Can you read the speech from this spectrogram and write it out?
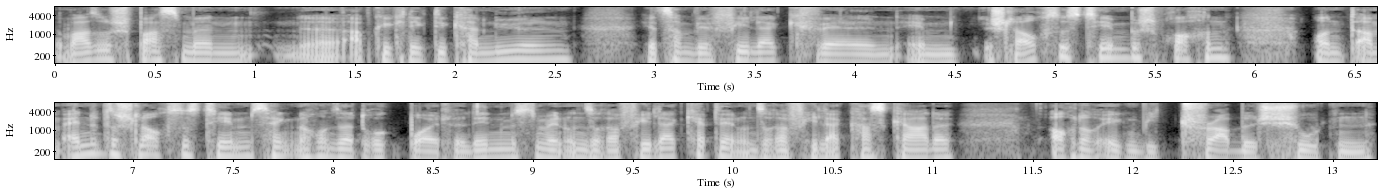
Vasospasmen, äh, abgeknickte Kanülen. Jetzt haben wir Fehlerquellen im Schlauchsystem besprochen. Und am Ende des Schlauchsystems hängt noch unser Druckbeutel. Den müssen wir in unserer Fehlerkette, in unserer Fehlerkaskade auch noch irgendwie troubleshooten.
